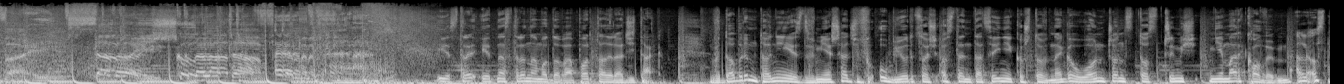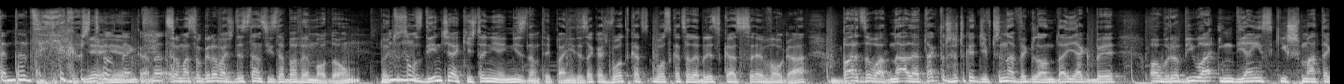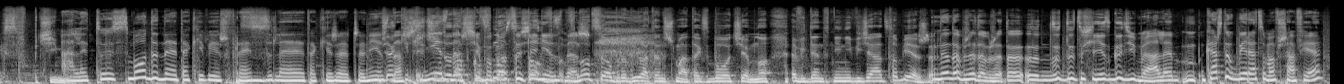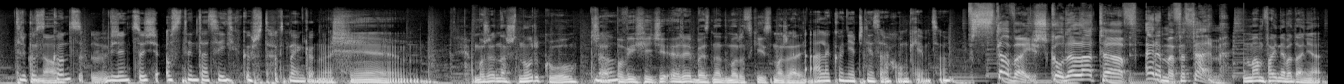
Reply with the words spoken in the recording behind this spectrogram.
Wstawaj, wstawaj, szkoda lata w RMFFM. Jest jedna strona modowa, portal radzi tak. W dobrym tonie jest wmieszać w ubiór coś ostentacyjnie kosztownego, łącząc to z czymś niemarkowym. Ale ostentacyjnie kosztownego. No. Co ma sugerować dystans i zabawę modą. No i tu są zdjęcia jakieś, to nie, nie znam tej pani, to jest jakaś włoska, włoska celebryska z e, Woga. Bardzo ładna, ale tak troszeczkę dziewczyna wygląda, jakby obrobiła indiański szmatek z wpcimi. Ale to jest modne, takie wiesz, frędzle, takie rzeczy. Nie znasz się, nie znasz się, po prostu nocy się nie znasz. W nocy obrobiła ten szmatek, było ciemno, ewidentnie nie widziała co bierze. No dobrze, dobrze, to, to, to się nie zgodzimy, ale każdy ubiera co ma w szafie, tylko No. skąd wziąć coś ostentacyjnie kosztownego? Właśnie. Może na sznurku trzeba No. powiesić rybę z nadmorskiej smażalni. Ale koniecznie z rachunkiem, co? Wstawaj, szkoda lata w RMFFM. Mam fajne badania.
